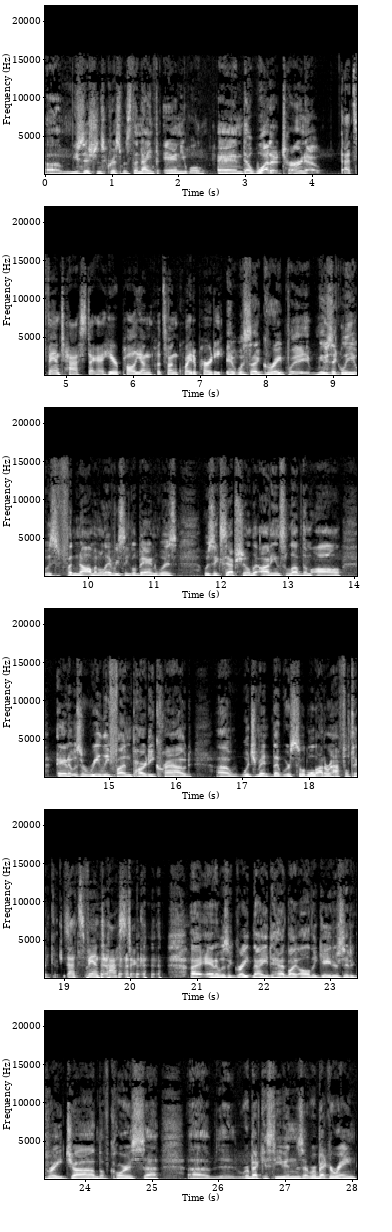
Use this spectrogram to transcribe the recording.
uh, Musicians Christmas, the ninth annual. And uh, what a turnout! That's fantastic. I hear Paul Young puts on quite a party. It was a great musically. It was phenomenal. Every single band was was exceptional. The audience loved them all, and it was a really fun party crowd, uh, which meant that we are sold a lot of raffle tickets. That's fantastic. Uh, and it was a great night had by all the Gators. Did a great job, of course. Uh, uh, Rebecca Stevens, uh, Rebecca Rain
